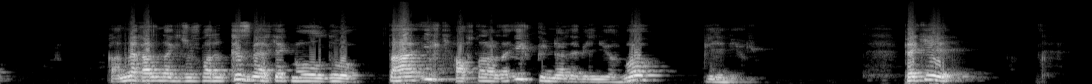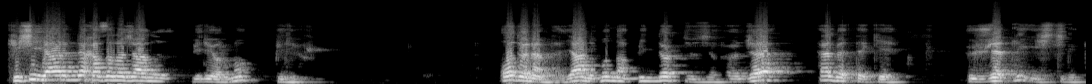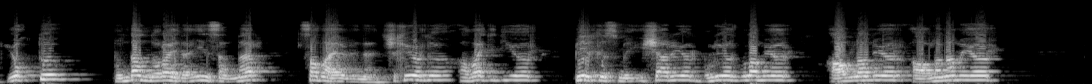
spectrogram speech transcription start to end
anne karnındaki çocukların kız mı erkek mi olduğu daha ilk haftalarda, ilk günlerde biliniyor mu? Biliniyor. Peki kişi yarın ne kazanacağını biliyor mu? Biliyor. O dönemde yani bundan 1400 yıl önce elbette ki ücretli işçilik yoktu. Bundan dolayı da insanlar sabah evinden çıkıyordu, ava gidiyor, bir kısmı iş arıyor, buluyor, bulamıyor, avlanıyor, avlanamıyor,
